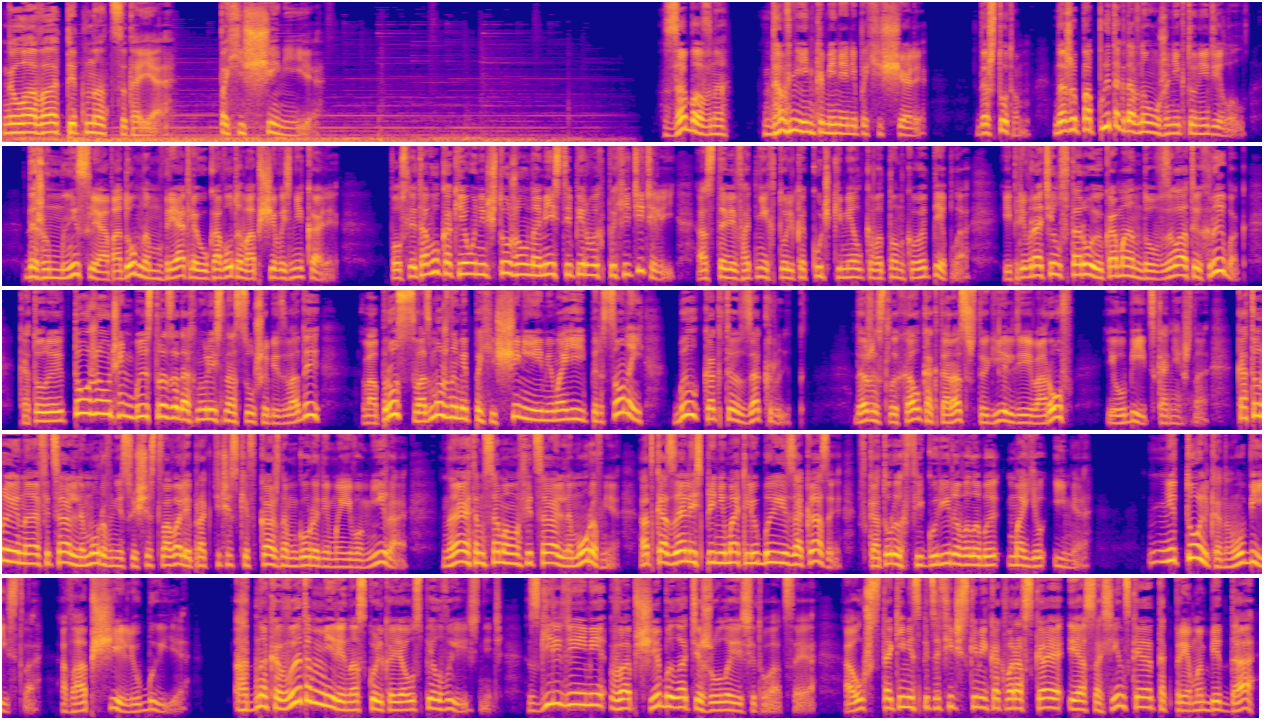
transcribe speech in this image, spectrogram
Глава 15. Похищение. Забавно. Давненько меня не похищали. Да что там, даже попыток давно уже никто не делал. Даже мысли о подобном вряд ли у кого-то вообще возникали. После того, как я уничтожил на месте первых похитителей, оставив от них только кучки мелкого тонкого пепла, и превратил вторую команду в золотых рыбок, которые тоже очень быстро задохнулись на суше без воды — Вопрос с возможными похищениями моей персоной был как-то закрыт. Даже слыхал как-то раз, что гильдии воров, и убийц, конечно, которые на официальном уровне существовали практически в каждом городе моего мира, на этом самом официальном уровне отказались принимать любые заказы, в которых фигурировало бы мое имя. Не только на убийство, а вообще любые. Однако в этом мире, насколько я успел выяснить, с гильдиями вообще была тяжелая ситуация, а уж с такими специфическими, как воровская и ассасинская, так прямо беда.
